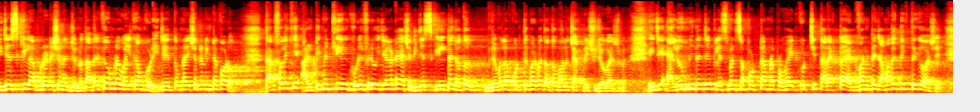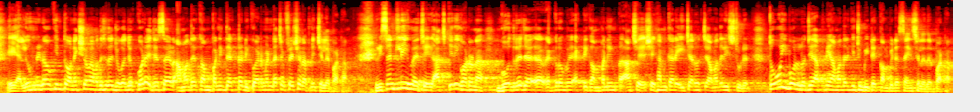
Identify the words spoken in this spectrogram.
নিজের স্কিল আপগ্রেডেশনের জন্য, তাদেরকেও আমরা ওয়েলকাম করি যে, তোমরা এসে ট্রেনিংটা করো। তার ফলে কি আলটিমেটলি ওই ঘুরে ফিরে ওই জায়গাটায় আসে, নিজের স্কিলটা যত ডেভেলপ করতে পারবে, তত ভালো চাকরির সুযোগ আসবে। এই যে অ্যালুমনিদের যে প্লেসমেন্ট সাপোর্টটা আমরা প্রোভাইড করছি, তার একটা অ্যাডভান্টেজ আমাদের দিক থেকেও আসে। এই অ্যালুমনিরাও কিন্তু অনেক সময় আমাদের সাথে যোগাযোগ করে যে, স্যার, আমাদের কোম্পানিতে একটা রিকোয়ারমেন্ট আছে ফ্রেশার আপনি ছেলে পাঠান। রিসেন্টলি হয়েছে আজকেরই ঘটনা গোদরেজ অ্যাগ্রোভে একটি কোম্পানি আছে সেখানকার এইচআর হচ্ছে আমাদেরই স্টুডেন্ট তো ওই বলল যে আপনি আমাদের কিছু বিটেক কম্পিউটার সায়েন্স ছেলেদের পাঠান।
